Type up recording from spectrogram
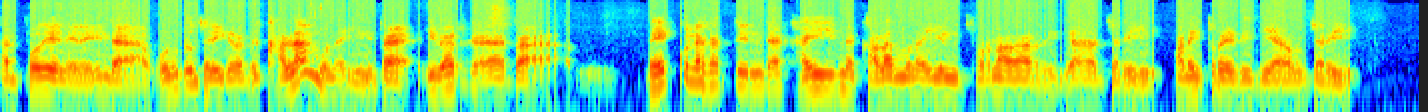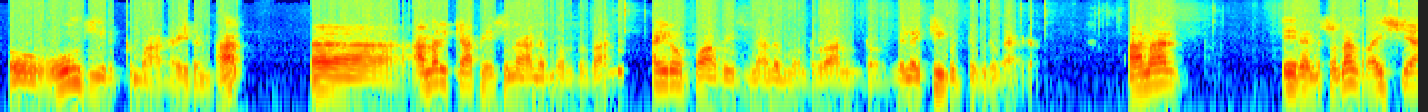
தற்போதைய நிலை இந்த ஒன்று தெரிகிறது களமுனையில் இப்ப இவர் இப்ப மேற்குலகத்தின் கை இந்த களமுனையில் பொருளாதார ரீதியாக சரி படைத்துறை ரீதியாகவும் சரி ஓ- ஓங்கி இருக்குமாக இருந்தால் ஆஹ், அமெரிக்கா பேசினாலும் ஒன்றுதான் ஐரோப்பா பேசினாலும் ஒன்றுதான் என்ற நிலைக்கு விட்டு விடுவார்கள். ஆனால் ஏனென்று சொன்னால் ரஷ்யா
